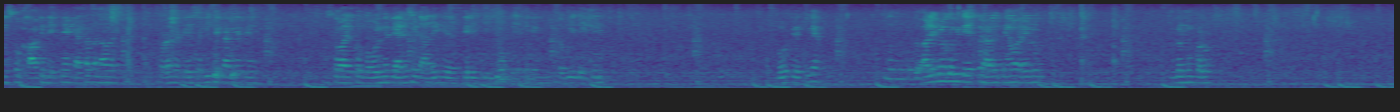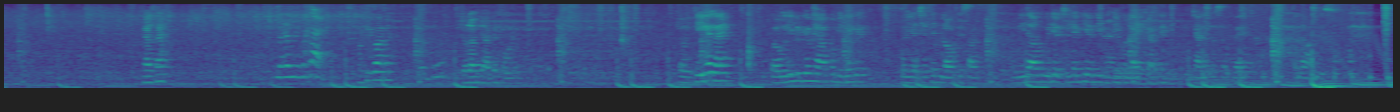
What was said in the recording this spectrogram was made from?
हम इसको खा के देखते हैं कैसा बना है। थोड़ा सा टेस्ट अभी से कर लेते हैं। उसके बाद इसको बाउल में प्यारे से डालेंगे फिर इसकी चीज़ देखेंगे। तो भी देखिए बहुत टेस्टी है। तो अरे लोग भी टेस्ट करा देते हैं, अरे लोग। करो। कैसा है? चलो जाके सो तो ठीक है तो अगली वीडियो में आपको मिलेंगे। कोई अच्छे से ब्लॉग के साथ। उम्मीद आपको वीडियो अच्छी लगी होगी। वीडियो को लाइक कर चैनल को सब्सक्राइब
